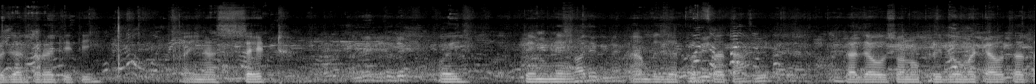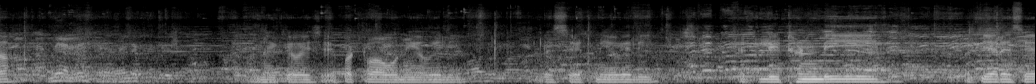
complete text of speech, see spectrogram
બજાર કરાતી હતી. અહીંના સેટ હોય તેમને આ બજાર કરતા હતા. રાજાઓ સોનું ખરીદવા માટે આવતા હતા. અને કહેવાય છે પટવાઓની હવેલી, એટલે શેઠની હવેલી એટલી ઠંડી અત્યારે છે.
